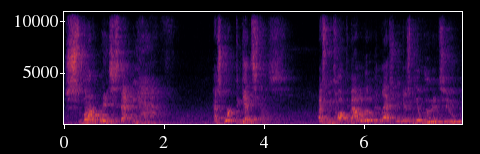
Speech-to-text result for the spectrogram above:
smartness that we have has worked against us. As we talked about a little bit last week, as we alluded to,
